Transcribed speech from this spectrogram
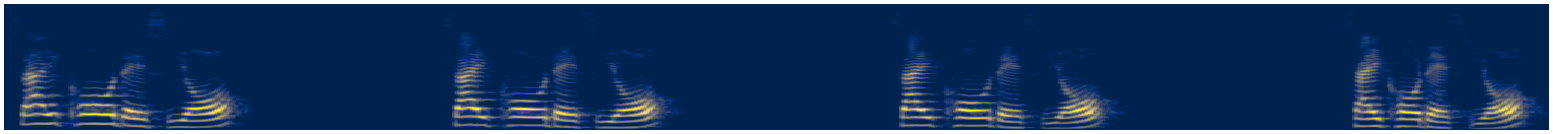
最高ですよ。最高ですよ。最高ですよ。最高ですよ。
